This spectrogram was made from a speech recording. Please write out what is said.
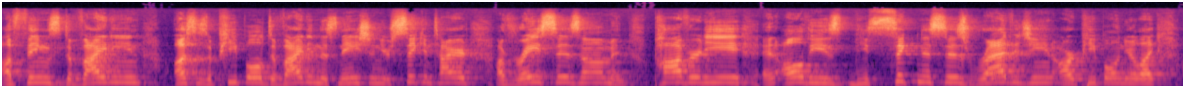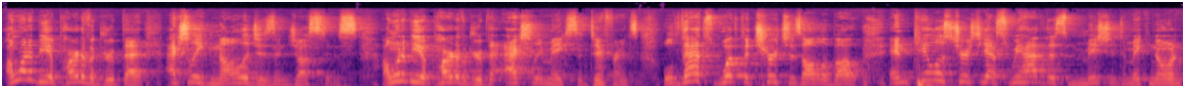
of things dividing us as a people, dividing this nation. You're sick and tired of racism and poverty and all these, these sicknesses ravaging our people. And you're like, I want to be a part of a group that actually acknowledges injustice. I want to be a part of a group that actually makes a difference. Well, that's what the church is all about. And Kalos Church, yes, we have this mission to make known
